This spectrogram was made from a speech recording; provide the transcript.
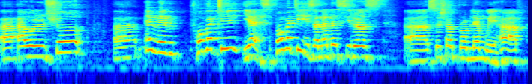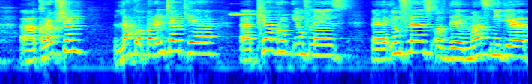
uh, I will show uh, maybe poverty. Yes, poverty is another serious uh, social problem we have. Uh, corruption, lack of parental care, peer group influence, influence of the mass media,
